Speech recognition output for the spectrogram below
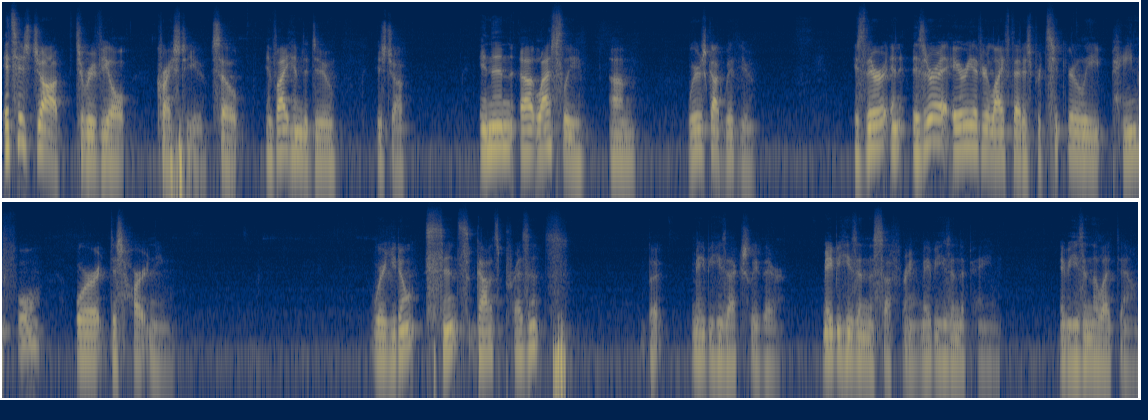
it's His job to reveal Christ to you. So invite Him to do His job. And then, uh, lastly, um, where's God with you? Is there an is there an area of your life that is particularly painful or disheartening? Where you don't sense God's presence, but maybe He's actually there. Maybe He's in the suffering. Maybe He's in the pain. Maybe He's in the letdown.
